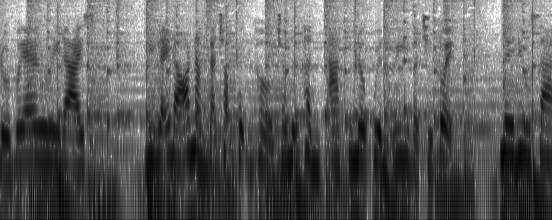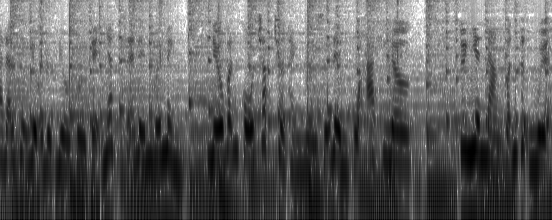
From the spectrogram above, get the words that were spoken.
đối với Eurydice. Vì lẽ đó nàng đã chọn phụng thờ cho nữ thần Athena quyền uy và trí tuệ. Medusa đã dự liệu được điều tồi tệ nhất sẽ đến với mình nếu vẫn cố chấp trở thành người giữ đền của Athena. Tuy nhiên nàng vẫn tự nguyện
